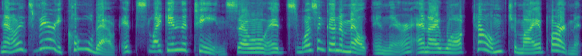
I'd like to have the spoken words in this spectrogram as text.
now it's very cold out. It's like in the teens, so it wasn't going to melt in there. And I walked home to my apartment.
